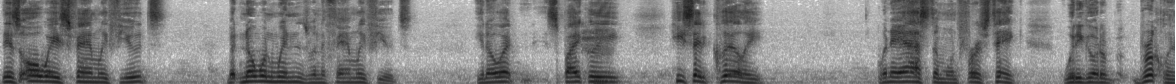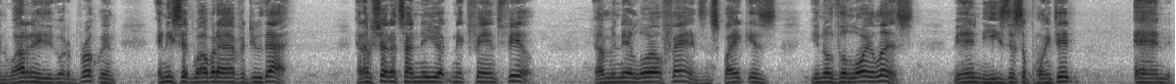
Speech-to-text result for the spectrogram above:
There's always family feuds, but no one wins when the family feuds. You know what? Spike Lee, he said clearly when they asked him on first take, would he go to Brooklyn? Why didn't he go to Brooklyn? And he said, why would I ever do that? And I'm sure that's how New York Knicks fans feel. I mean, they're loyal fans, and Spike is, you know, the loyalist and he's disappointed. And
